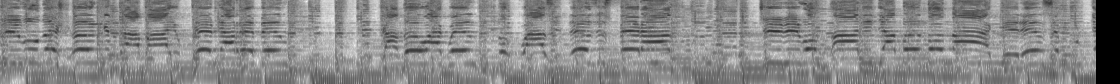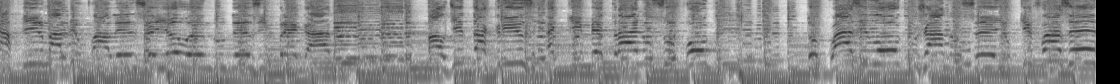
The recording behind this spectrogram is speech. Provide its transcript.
Vivo deixando que trabalho que me arrebento. Já não aguento, tô quase desesperado. Tive vontade de abandonar a querência porque a firma abriu falência e eu ando desempregado. Sufoco. Tô quase louco, já não sei o que fazer.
